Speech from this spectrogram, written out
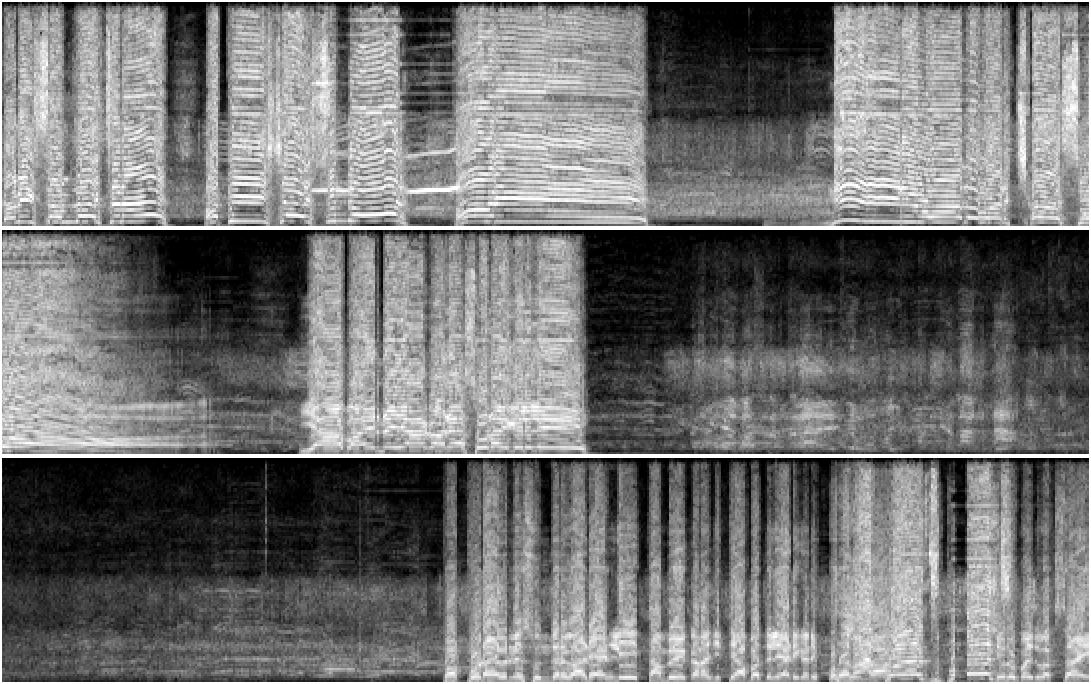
कमी समजायचं नाही. अतिशय सुंदर आणि निर्वाद वर्चस्व या बाहेरनं या गाड्या सोडाय गेलेले. पप्पू ड्रायव्हरने सुंदर गाडी आणली. तांबेकरांची त्याबद्दल या ठिकाणी तीनशे रुपये बक्षीस आहे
